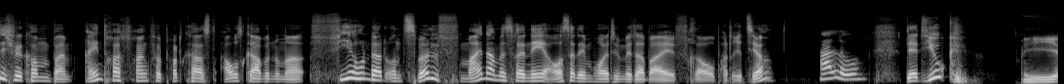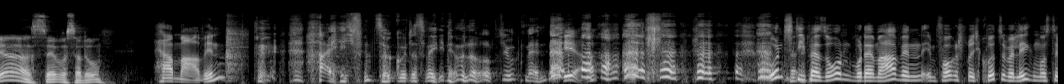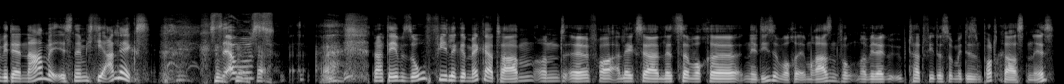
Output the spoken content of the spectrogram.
Herzlich willkommen beim Eintracht Frankfurt Podcast, Ausgabe Nummer 412. Mein Name ist René, außerdem heute mit dabei Frau Patricia. Hallo. Der Duke. Ja, servus, hallo. Herr Marvin. Hi, ich finde es so gut, dass wir ihn immer noch Duke nennen. Ja. Und die Person, wo der Marvin im Vorgespräch kurz überlegen musste, wie der Name ist, nämlich die Alex. Servus. Nachdem so viele gemeckert haben und äh, Frau Alex ja letzte Woche, ne, diese Woche im Rasenfunk mal wieder geübt hat, wie das so mit diesen Podcasten ist,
